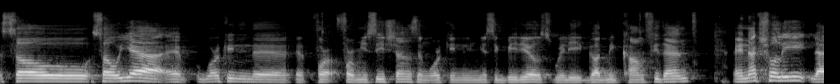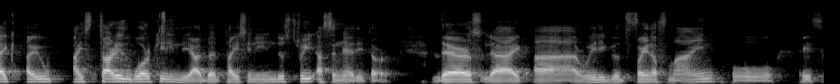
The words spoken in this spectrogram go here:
So so yeah uh, working in the uh, for for musicians and working in music videos really got me confident. And actually like i i started working in the advertising industry as an editor. There's like a really good friend of mine who is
